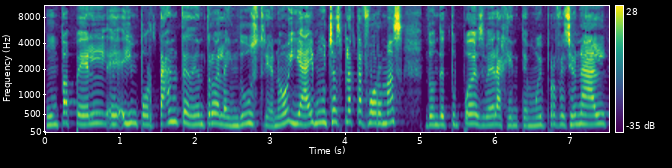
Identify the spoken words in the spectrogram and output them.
un papel eh, importante dentro de la industria, ¿no? Y hay muchas plataformas donde tú puedes ver a gente muy profesional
